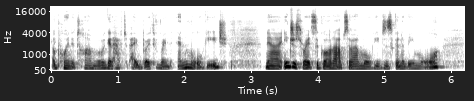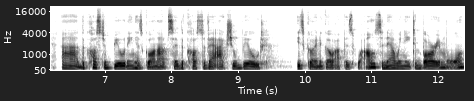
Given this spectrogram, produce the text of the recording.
a point of time where we're going to have to pay both rent and mortgage. Now, interest rates have gone up, so our mortgage is going to be more. Uh, the cost of building has gone up, so the cost of our actual build is going to go up as well. So now we need to borrow more.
